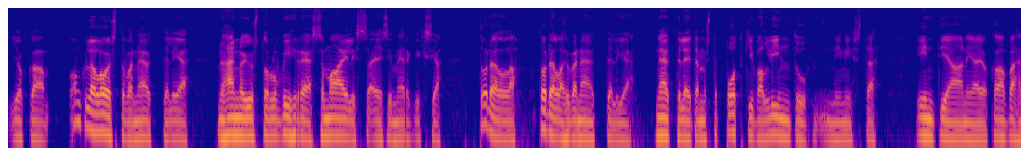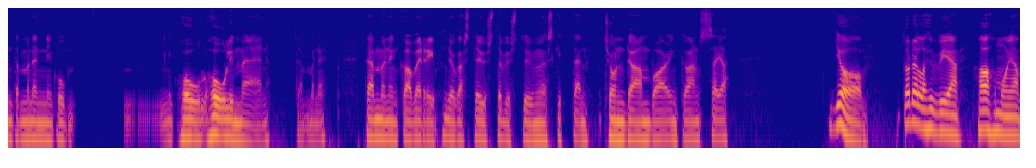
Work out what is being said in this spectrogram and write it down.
joka on kyllä loistava näyttelijä. No hän on just ollut vihreässä mailissa esimerkiksi ja todella, todella hyvä näyttelijä. Näyttelee tämmöistä Potkiva lintu-nimistä intiaania, joka on vähän tämmöinen niinku, niinku holy man, tämmöinen tämmöinen kaveri, joka sitten ystävystyy myöskin tämän John Dunbarin kanssa. Ja joo, todella hyviä hahmoja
